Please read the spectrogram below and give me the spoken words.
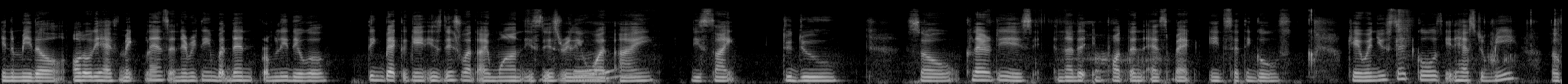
in the middle although they have make plans and everything but then probably they will think back again is this what i want? Is this really what i decide to do so clarity is another important aspect in setting goals. Okay, when you set goals, it has to be a,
